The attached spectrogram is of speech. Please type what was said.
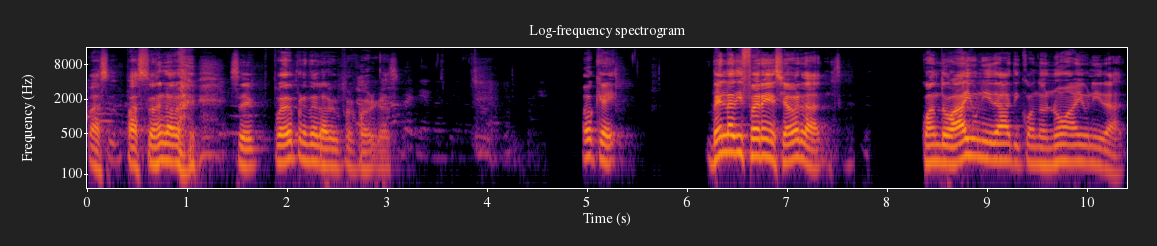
pasó, en la... ¿Se puede prender la luz, por favor? Ok. Ven la diferencia, ¿verdad? cuando hay unidad y cuando no hay unidad.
